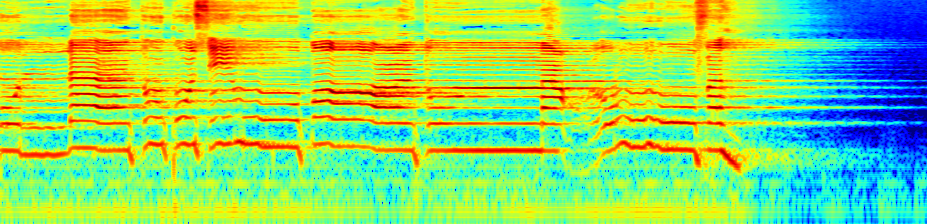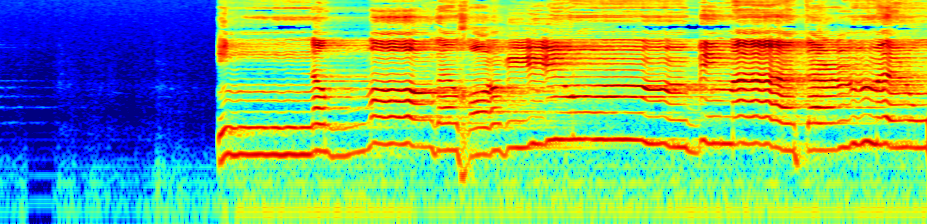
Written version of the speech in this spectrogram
قل لا تقسموا طاعة معروفة. إن الله خبير بما تعملون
